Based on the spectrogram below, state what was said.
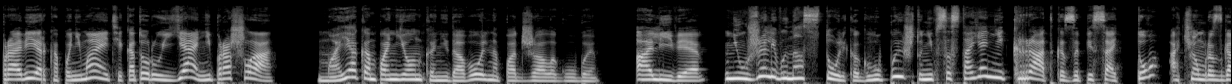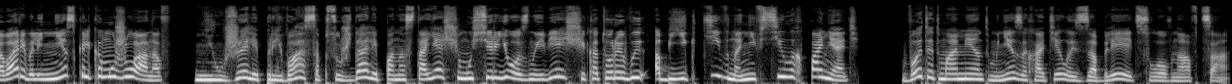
Проверка, понимаете, которую я не прошла. Моя компаньонка недовольно поджала губы. «Оливия, неужели вы настолько глупы, что не в состоянии кратко записать то, о чем разговаривали несколько мужланов? Неужели при вас обсуждали по-настоящему серьезные вещи, которые вы объективно не в силах понять?» В этот момент мне захотелось заблеять, словно овца.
